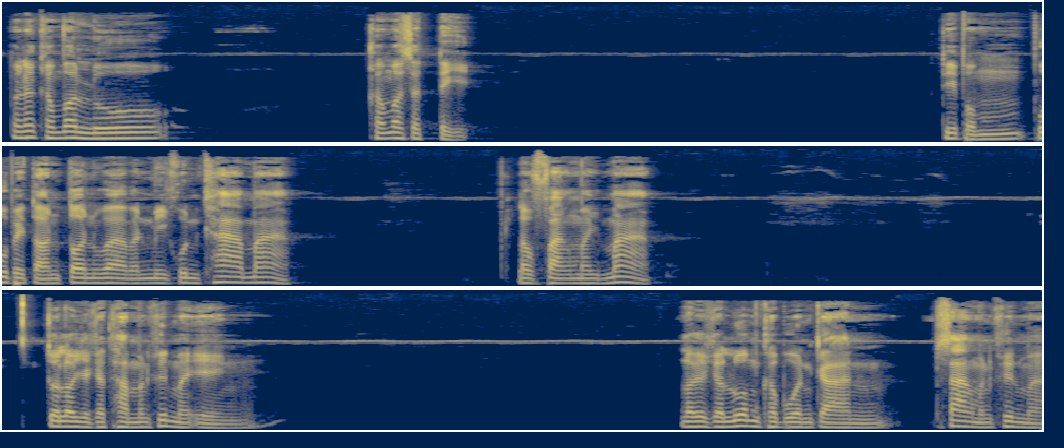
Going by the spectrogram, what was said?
เพราะนั้นคำว่ารู้คำว่าสติ ที่ผมพูดไปตอนต้นว่ามันมีคุณค่ามาก เราฟังมามาก จนเราอยากจะทำมันขึ้นมาเอง เราอยากจะร่วมขบวนการสร้างมันขึ้นมา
